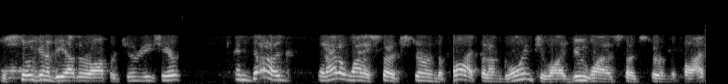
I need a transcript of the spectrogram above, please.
There's still going to be other opportunities here, and Doug. And I don't want to start stirring the pot, but I'm going to. I do want to start stirring the pot.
